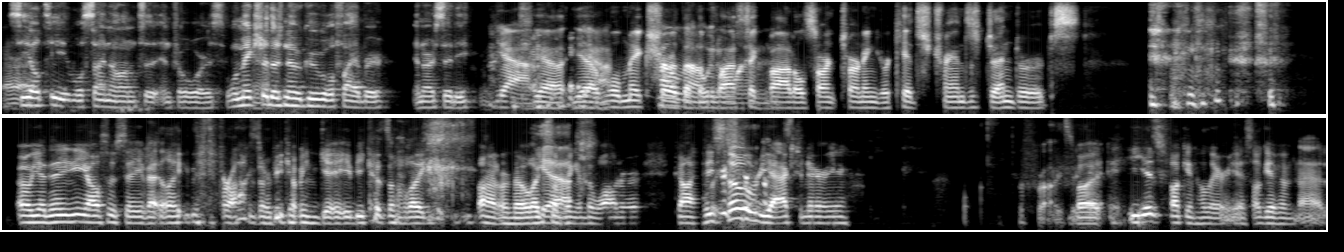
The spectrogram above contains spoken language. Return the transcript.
All right. CLT will sign on to Infowars. We'll make sure there's no Google Fiber in our city. Yeah, Yeah, yeah. Yeah. We'll make sure Hell that no, the we don't want plastic bottles aren't turning your kids transgenders. Oh yeah, then he also say that like the frogs are becoming gay because of like I don't know, like Yeah. something in the water. God, he's Your so frogs. reactionary, Frogs are but gay. he is fucking hilarious. I'll give him that.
